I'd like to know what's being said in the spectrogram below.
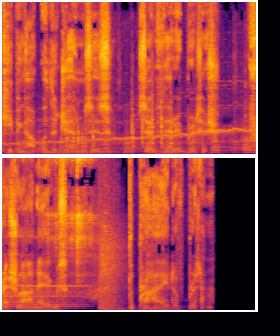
Keeping up with the Joneses. So very British. Fresh-larn eggs. The pride of Britain.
